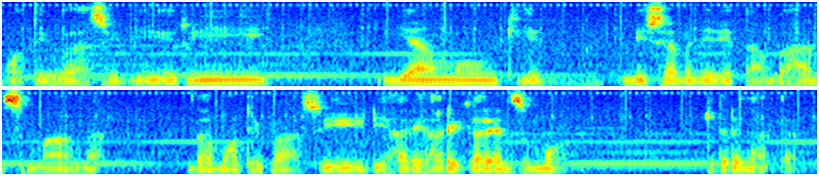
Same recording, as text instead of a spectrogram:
motivasi diri Yang mungkin bisa menjadi tambahan semangat dan motivasi di hari-hari kalian semua. Kita dengarkan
